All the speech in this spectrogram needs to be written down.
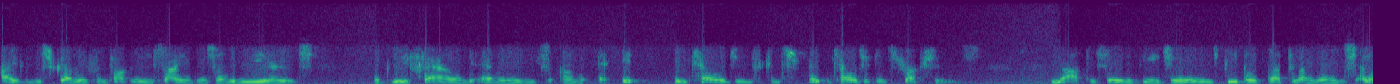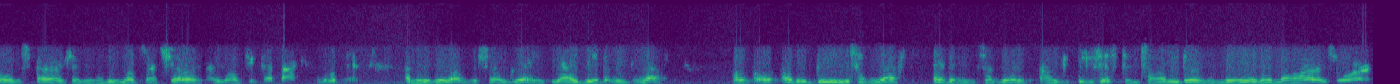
I've discovered from talking to scientists over the years that we found evidence of it, intelligence, intelligent instructions. Not to say that the ancient aliens people, not to, I, don't want to disparage anyone who loves that show. I, I want to take that back a little bit. I mean, they love the show, great. The idea that we've left, or, or other beings have left evidence of their uh, existence on either the moon or Mars or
